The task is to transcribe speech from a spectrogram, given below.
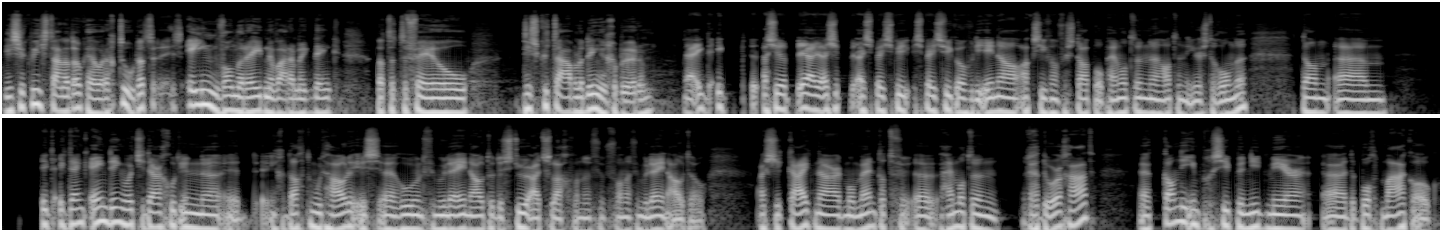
Die circuits staan dat ook heel erg toe. Dat is één van de redenen waarom ik denk dat er te veel discutabele dingen gebeuren. Ja, ik, ik, als je, ja, als je, als je specifiek, over die inhaalactie van Verstappen op Hamilton had in de eerste ronde, dan um, ik, ik denk één ding wat je daar goed in, uh, in gedachten moet houden, is uh, hoe een Formule 1-auto de stuuruitslag van een, van een Formule 1-auto. Als je kijkt naar het moment dat Hamilton rechtdoor gaat, kan die in principe niet meer de bocht maken ook.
